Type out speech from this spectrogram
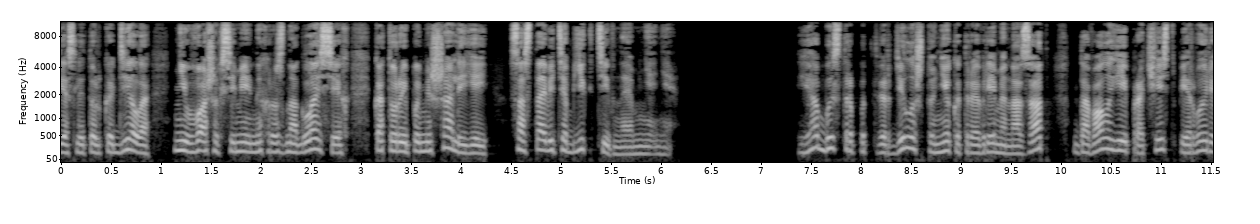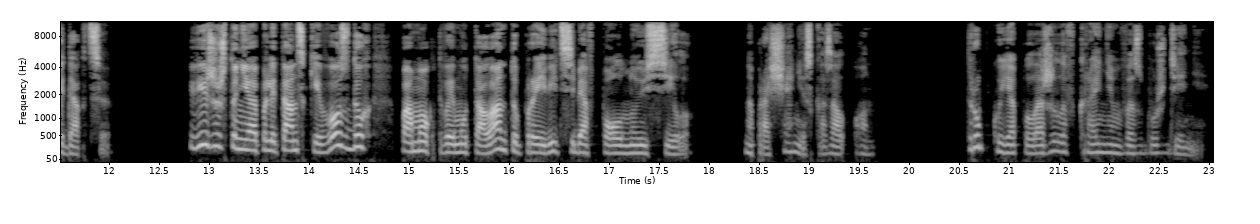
если только дело не в ваших семейных разногласиях, которые помешали ей составить объективное мнение. Я быстро подтвердила, что некоторое время назад давала ей прочесть первую редакцию. «Вижу, что неаполитанский воздух помог твоему таланту проявить себя в полную силу», — на прощание сказал он. Трубку я положила в крайнем возбуждении.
